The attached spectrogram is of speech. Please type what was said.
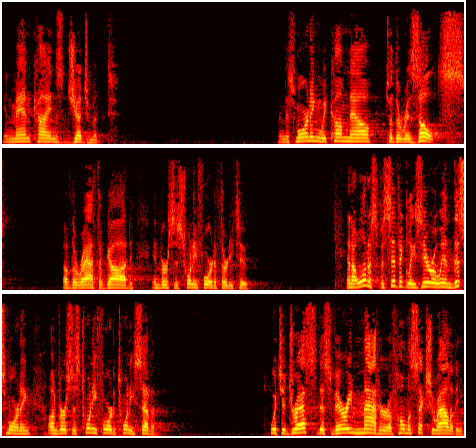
in mankind's judgment. And this morning we come now to the results of the wrath of God in verses 24 to 32. And I want to specifically zero in this morning on verses 24 to 27, which address this very matter of homosexuality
